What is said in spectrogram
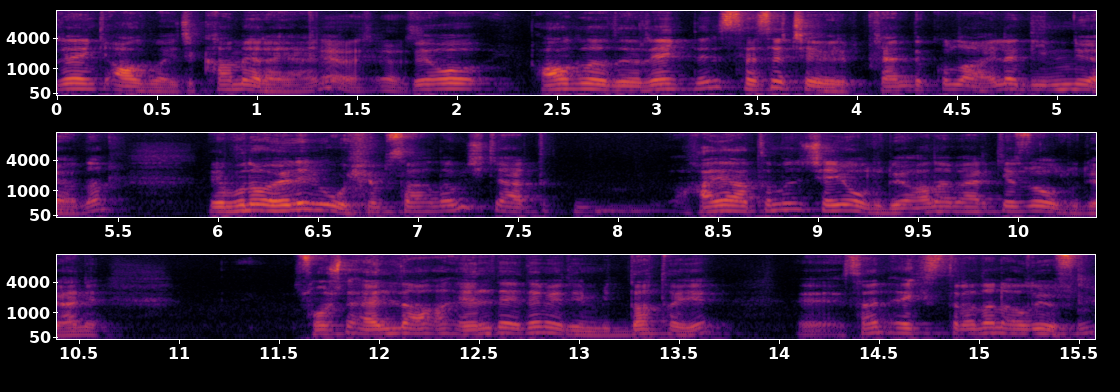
renk algılayıcı kamera yani. Evet, evet. Ve o algıladığı renkleri sese çevirip kendi kulağıyla dinliyor adam. Ve buna öyle bir uyum sağlamış ki artık hayatımın şeyi oldu diyor. Ana merkezi oldu diyor. Hani sonuçta elde elde edemediğin bir datayı e, sen ekstradan alıyorsun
